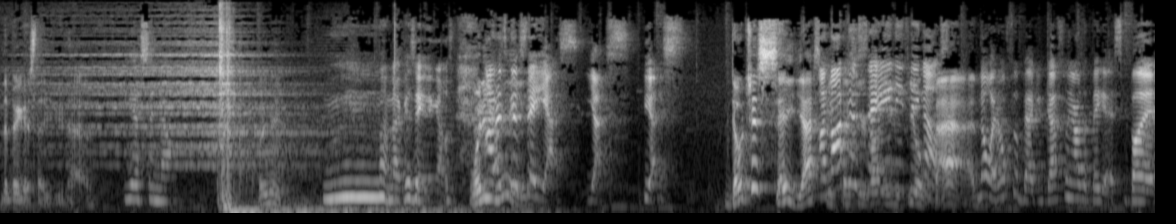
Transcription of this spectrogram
the biggest that you've had? Yes and no. What do you mean? Mm, I'm not gonna say anything else. What do you just mean? gonna say yes. Yes. Yes. Don't just say yes I'm not because gonna you're say going, you anything feel else. bad. No, I don't feel bad. You definitely are the biggest, but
